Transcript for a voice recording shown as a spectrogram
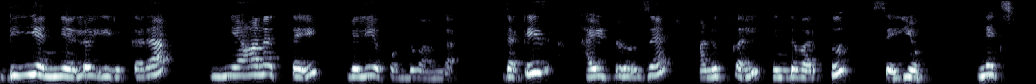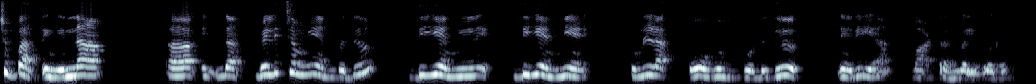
டிஎன்ஏல இருக்கிற ஞானத்தை வெளியே கொண்டு வாங்க. தட் இஸ் ஹைட்ரோஜன் அணுக்கள் இந்த ஒர்க்கு செய்யும். நெக்ஸ்ட் பாத்தீங்கன்னா இந்த வெளிச்சம் என்பது டிஎன்ஏ டிஎன்ஏ உள்ள போகும் பொழுது நிறைய மாற்றங்கள் வரும்.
